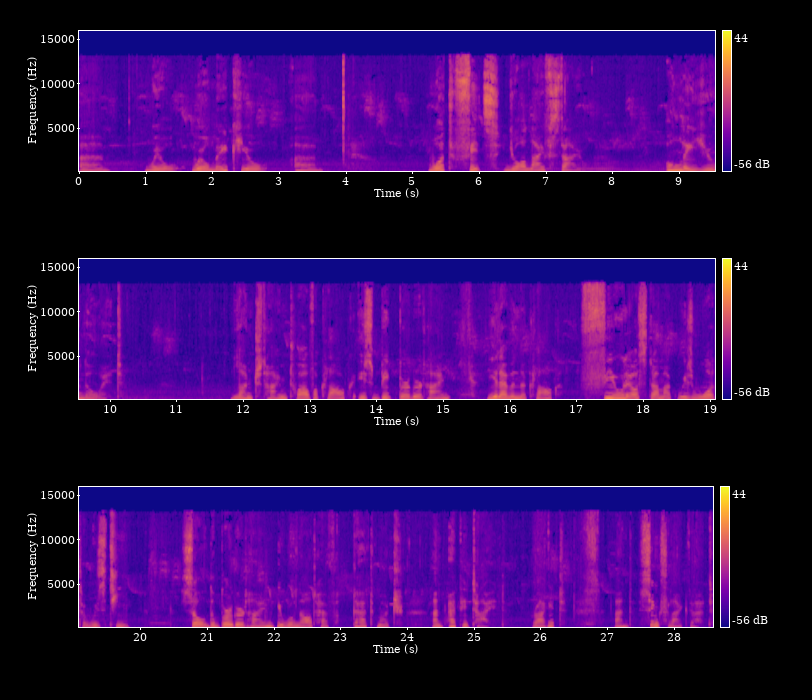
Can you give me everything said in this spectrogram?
um, will will make you um, what fits your lifestyle. Only you know it lunchtime 12 o'clock is big burger time. 11 o'clock fill your stomach with water with tea. So the burger time you will not have that much an appetite right? And things like that.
